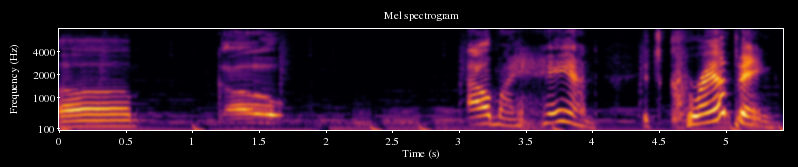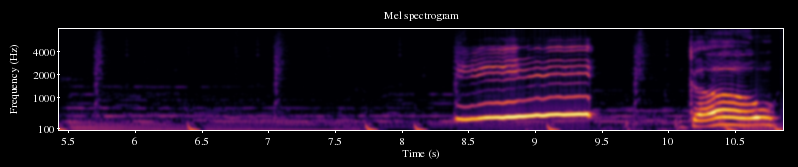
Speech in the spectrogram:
arm. Um, go. Ow, my hand. It's cramping. Go.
